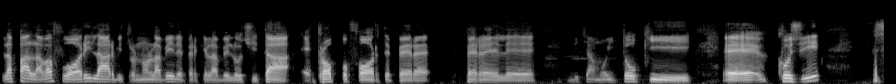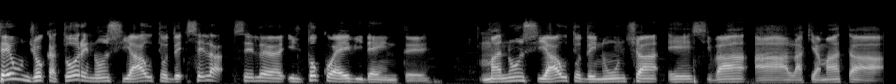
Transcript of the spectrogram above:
la palla va fuori, l'arbitro non la vede perché la velocità è troppo forte per, per le, diciamo, i tocchi eh, così se un giocatore non si autode- se, la, se la, il tocco è evidente ma non si autodenuncia e si va alla chiamata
